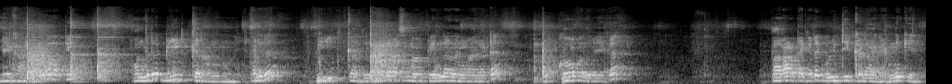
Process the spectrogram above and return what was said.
මේක අරලා අපි හොඳට බීට් කරන්න ඕනේ. හරිද? බීට් කරලා ඊට පස්සේ මම පෙන්නන්නම් ඔයාලට කොහොමද මේක පරාටකට ගුලි ටික කඩාගන්නේ කියලා.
